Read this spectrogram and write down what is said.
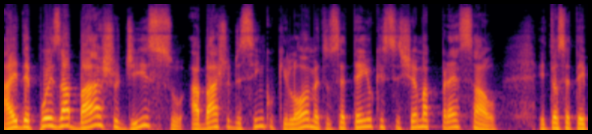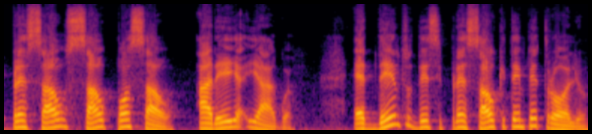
Aí depois, abaixo disso, abaixo de 5 quilômetros, você tem o que se chama pré-sal. Então você tem pré-sal, sal, pós-sal, areia e água. É dentro desse pré-sal que tem petróleo.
